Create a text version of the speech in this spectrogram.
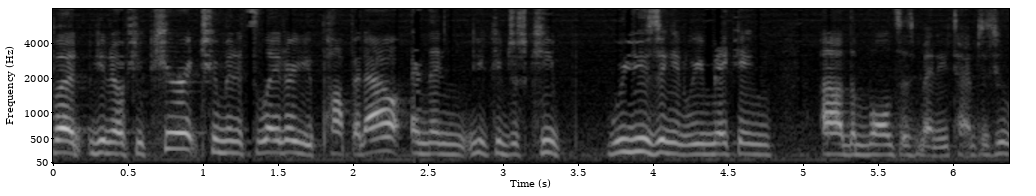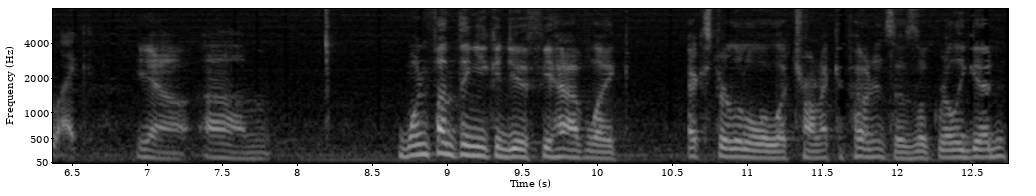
but you know, if you cure it two minutes later, you pop it out, and then you can just keep reusing and remaking uh, the molds as many times as you like. Yeah. Um, one fun thing you can do if you have like extra little electronic components, those look really good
